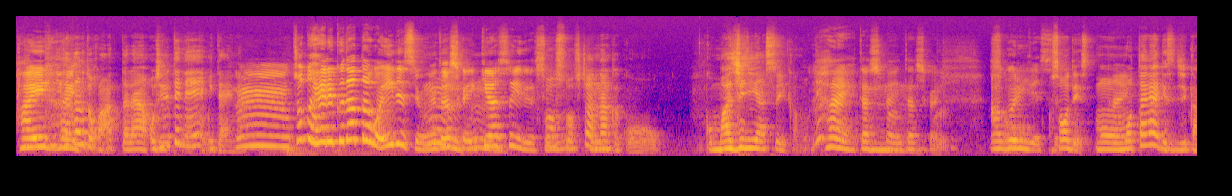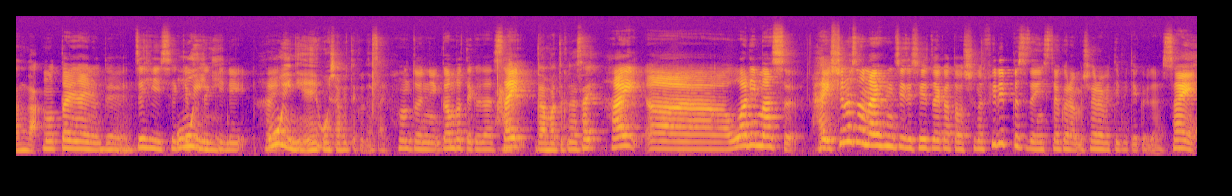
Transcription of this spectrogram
ーはい気にはいかかるとこあったら教えてねみたいな、うん。ちょっとヘリクだった方がいいですよね、うん確かに行きやすいですよそうそうそしたらなんかこうこう混じりやすいかもね。はい確かに確かに、アグリーです。そう。です。もうはい。もったいないです時間が。もったいないので、ぜひ積極的に。に、はい。大いに英語を喋ってください。本当に頑張ってください。頑張ってください。はい、あー終わります。はい、シロさんのライフについて知りたい方は、シロフィリップスでインスタグラム調べてみてください。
